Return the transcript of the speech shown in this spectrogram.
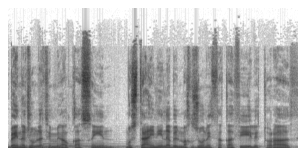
بين جملة من القاصين مستعينين بالمخزون الثقافي للتراث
